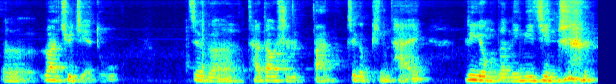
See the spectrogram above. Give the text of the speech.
呃，乱去解读。这个他倒是把这个平台利用的淋漓尽致。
